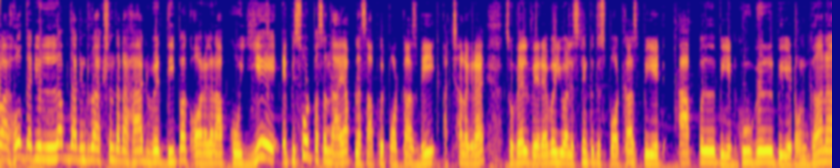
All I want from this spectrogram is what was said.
तो I hope that you love that interaction that I had with Deepak और अगर आपको ये एपिसोड पसंद आया प्लस आपको पॉडकास्ट भी अच्छा लग रहा है so well wherever you are listening to this podcast be it Apple be it Google be it on Gaana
